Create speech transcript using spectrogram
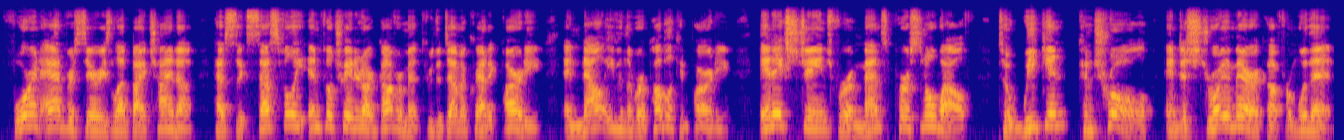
foreign adversaries led by China have successfully infiltrated our government through the Democratic Party and now even the Republican Party in exchange for immense personal wealth to weaken, control, and destroy America from within.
